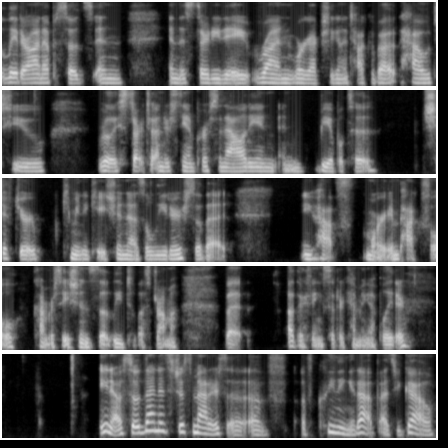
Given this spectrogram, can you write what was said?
later on episodes in in this 30 day run. We're actually going to talk about how to really start to understand personality and, and be able to shift your communication as a leader so that you have more impactful conversations that lead to less drama but other things that are coming up later. You know so then it's just matters of, of, cleaning it up as you go.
